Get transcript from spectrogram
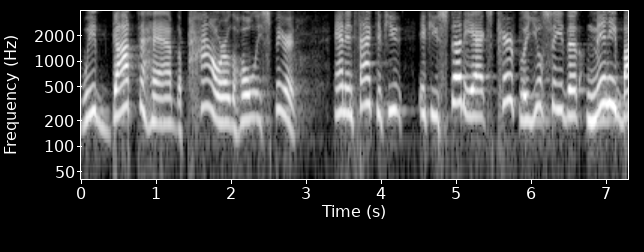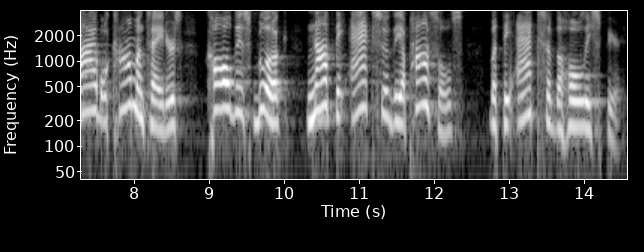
We've got to have the power of the Holy Spirit. And in fact, if you, if you study Acts carefully, you'll see that many Bible commentators call this book not the Acts of the Apostles, but the Acts of the Holy Spirit.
